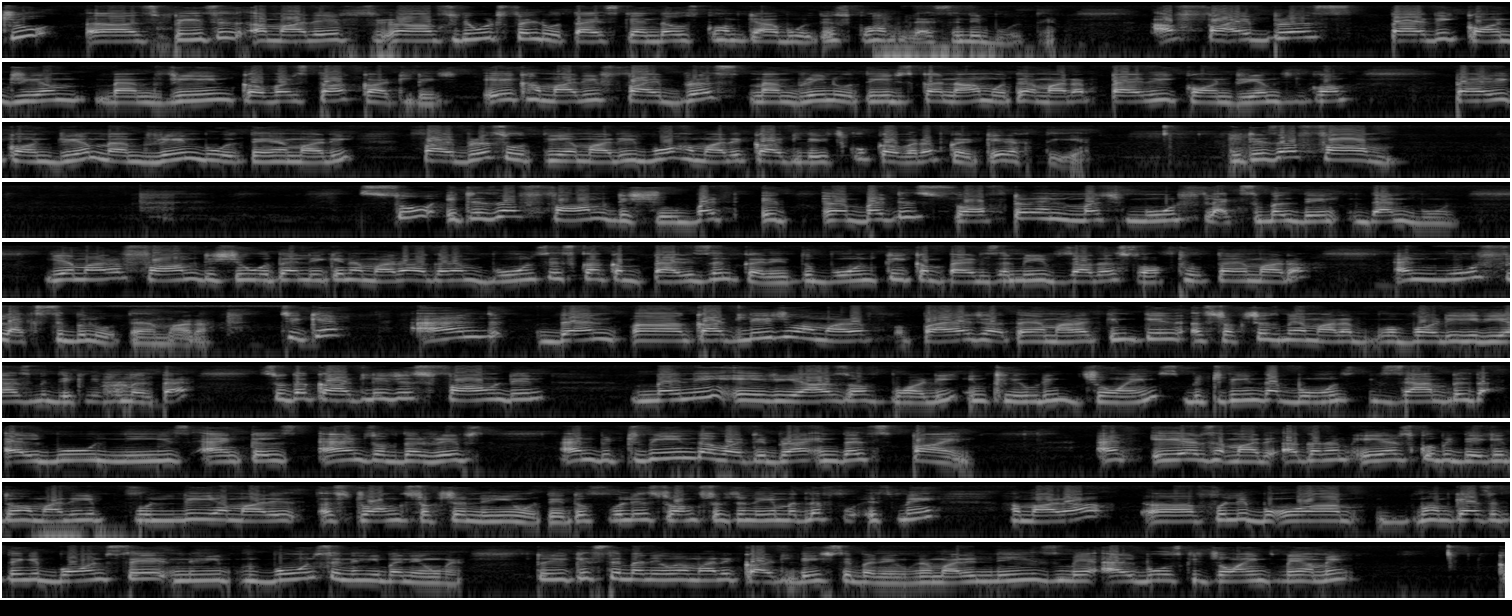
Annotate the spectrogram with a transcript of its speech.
जो स्पेसेस uh, हमारे फ्लूड फिल्ड होता है इसके अंदर उसको हम क्या बोलते हैं? उसको हम लेसनी बोलते हैं। अब fibrous perichondrium membrane covers the cartilage एक हमारी फाइब्रस मेम्ब्रेन होती है जिसका नाम होता है हमारा पेरिकॉन्ड्रियम जिनको हम पेरिकॉन्ड्रियम मेम्ब्रेन बोलते हैं हमारी। फाइब्रस होती है हमारी वो हमारे कार्टिलेज को कवर अप करके रखती है। It is a form so it is a farm tissue but it uh, but is softer and much more flexible than than bone ये हमारा फार्म टिश्यू होता है, लेकिन हमारा अगर हम बोन से इसका कंपैरिजन करें तो बोन के कंपैरिजन में ज़्यादा सॉफ्ट होता है हमारा एंड मोर फ्लेक्सिबल होता है हमारा, ठीक है? एंड देन कार्टिलेज जो हमारा पाया जाता है हमारा, किन किन स्ट्रक्चर्स में हमारा बॉडी एरियाज़ में देखने को मिलता है? So the cartilage is found in many areas of body, including joints, between the bones, example, the elbow, knees, ankles ends of the ribs, and between the vertebrae in the spine. And ears हमारे, अगर हम years को भी देखें तो हमारे ये fully हमारे स्ट्रॉन्ग स्ट्रक्चर नहीं होते। तो फुल्ली स्ट्रॉन्ग स्ट्रक्चर नहीं मतलब इसमें हमारा फुली हम कह सकते हैं कि बॉन्ड से नहीं बोन से नहीं बने हुए हैं। तो ये किससे बने हुए हमारे कार्टिलेज से बने हुए हमारे नीज में एल्बोज के जॉइंट में हमें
